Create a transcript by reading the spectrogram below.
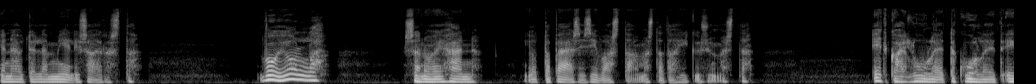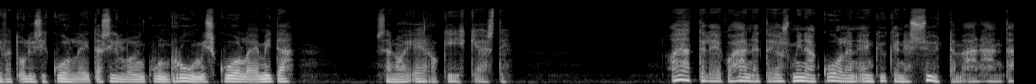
ja näytellä mielisairasta. Voi olla, sanoi hän, jotta pääsisi vastaamasta tai kysymästä. Et kai luule, että kuolleet eivät olisi kuolleita silloin, kun ruumis kuolee, mitä? sanoi Eero kiihkeästi. Ajatteleeko hän, että jos minä kuolen, en kykene syyttämään häntä?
